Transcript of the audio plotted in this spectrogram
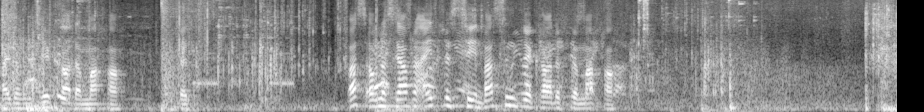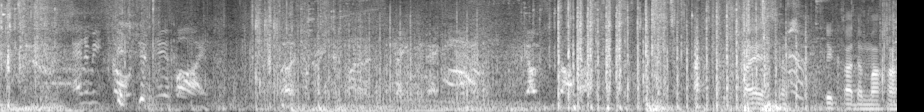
Alter, sind wir gerade Macher. Was? Auf einer Skala 1 bis 10. Was sind wir gerade für Macher? Wir gerade Macher.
